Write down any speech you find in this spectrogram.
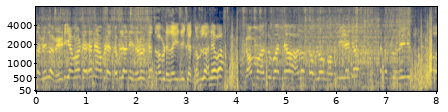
તમે તો વેડિયા માટે છે ને આપણે તબલાની જરૂર છે, તો આપણે જઈ શકીએ તબલા નેવા. ગામમાં આજુબાજુ નેવા. હાલો તો બ્લોગમાં બની રહેજો. તબલો નહીં લીધું તો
